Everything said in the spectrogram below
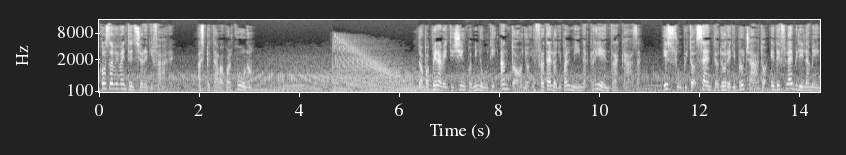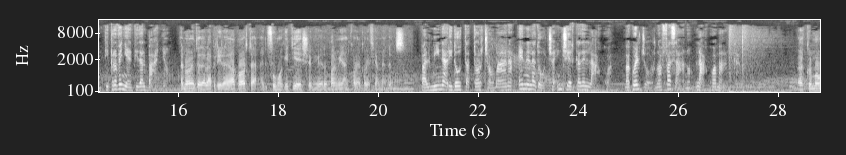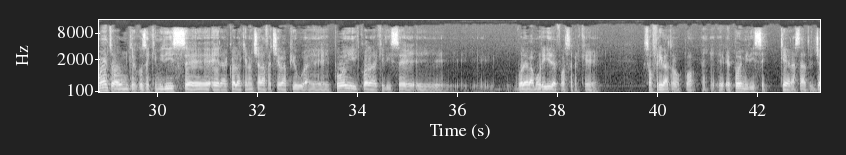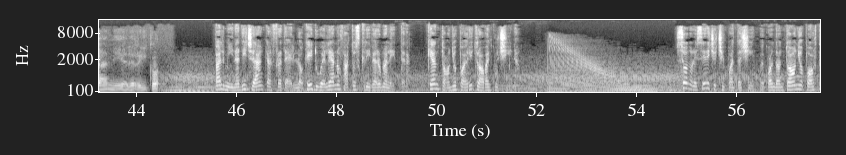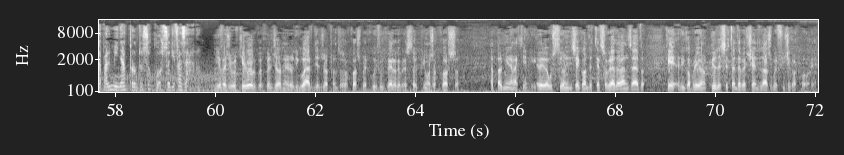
Cosa aveva intenzione di fare? Aspettava qualcuno? Dopo appena 25 minuti, Antonio, il fratello di Palmina, rientra a casa e subito sente odore di bruciato e dei flebili lamenti provenienti dal bagno. Al momento dell'aprire la porta, il fumo che ti esce, mi vedo Palmina ancora con le fiamme addosso. Palmina, ridotta a torcia umana, è nella doccia in cerca dell'acqua, ma quel giorno a Fasano l'acqua manca. A quel momento l'unica cosa che mi disse era quella che non ce la faceva più e poi quella che disse eh, voleva morire forse perché soffriva troppo e, e poi mi disse che era stato Gianni ed Enrico. Palmina dice anche al fratello che i due le hanno fatto scrivere una lettera, che Antonio poi ritrova in cucina. Sono le 16.55 quando Antonio porta Palmina al pronto soccorso di Fasano. Io facevo il chirurgo e quel giorno ero di guardia giù al pronto soccorso, per cui fui quello che prestò il primo soccorso a Palmina Martinelli. Aveva ustioni di secondo e terzo grado avanzato che ricoprivano più del 70% della superficie corporea.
